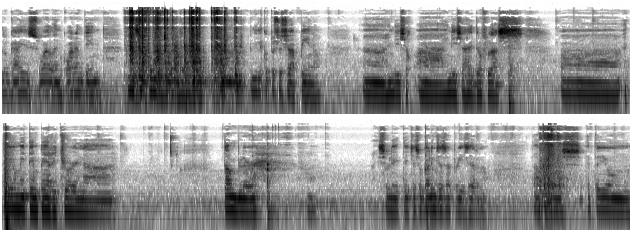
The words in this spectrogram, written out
Hello guys, while in quarantine, naisip ko mag-vlog. Uh, pinili ko to sa Shopee, no. Uh, hindi siya uh, hindi siya hydro flash. Uh, ito yung may temperature na tumbler. Isolated siya. So galing siya sa freezer, no. Tapos ito yung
